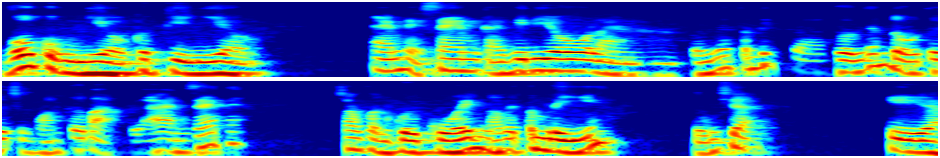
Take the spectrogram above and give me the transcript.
vô cùng nhiều cực kỳ nhiều em để xem cái video là hướng dẫn phân tích ờ, hướng dẫn đầu tư chứng khoán cơ bản từ A đến Z ấy. trong phần cuối cuối nói về tâm lý ấy. đúng chưa thì uh,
